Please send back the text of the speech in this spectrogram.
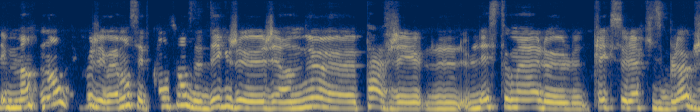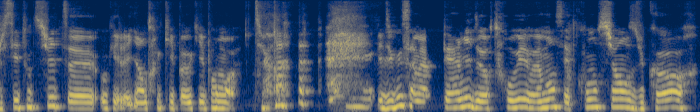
Et maintenant du coup j'ai vraiment cette conscience de dès que j'ai un nœud euh, paf j'ai l'estomac le, le, plexus solaire qui se bloque je sais tout de suite euh, ok là il y a un truc qui est pas ok pour moi tu vois. Et du coup ça m'a permis de retrouver vraiment cette conscience du corps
